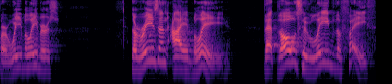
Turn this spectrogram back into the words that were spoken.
for we believers. The reason I believe that those who leave the faith,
